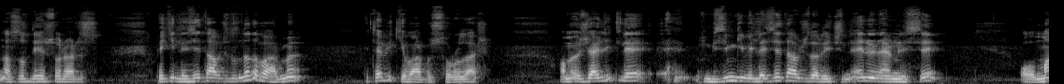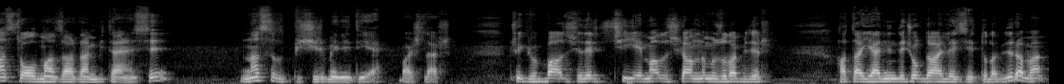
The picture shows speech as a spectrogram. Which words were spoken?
nasıl diye sorarız. Peki lezzet avcılığında da var mı? E tabii ki var bu sorular. Ama özellikle bizim gibi lezzet avcıları için en önemlisi olmazsa olmazlardan bir tanesi nasıl pişirmeli diye başlar. Çünkü bazı şeyleri çiğ yeme alışkanlığımız olabilir. Hatta yendiğinde çok daha lezzetli olabilir ama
